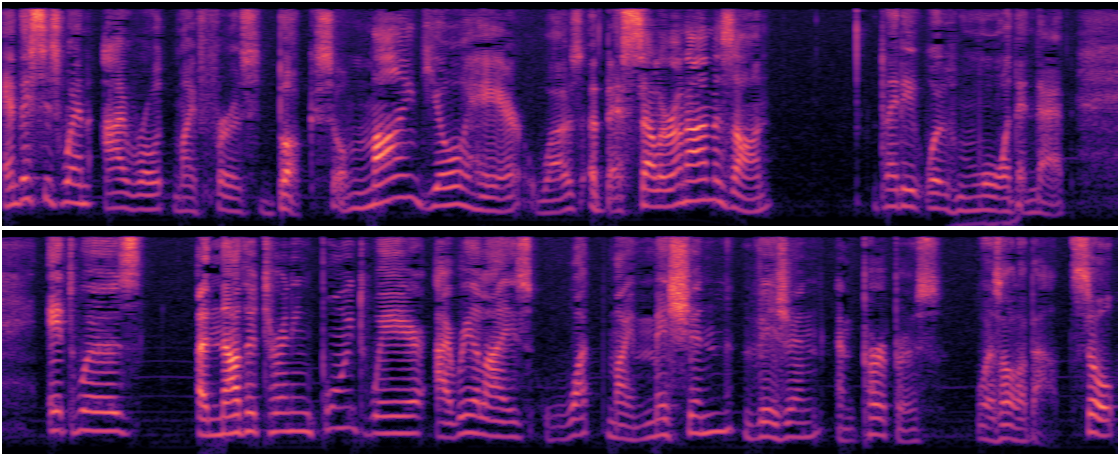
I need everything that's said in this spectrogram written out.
And this is when I wrote my first book. So Mind Your Hair was a bestseller on Amazon but it was more than that. It was another turning point where I realized what my mission, vision, and purpose was all about. So,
